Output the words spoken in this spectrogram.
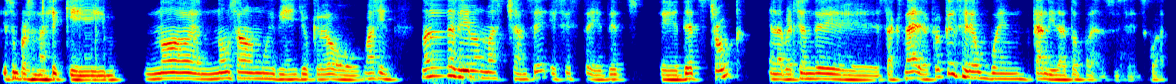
es un personaje que no, no usaron muy bien, yo creo, más bien, no le dieron más chance, es este Dead, eh, Deathstroke en la versión de Zack Snyder. Creo que sería un buen candidato para Suicide Squad.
